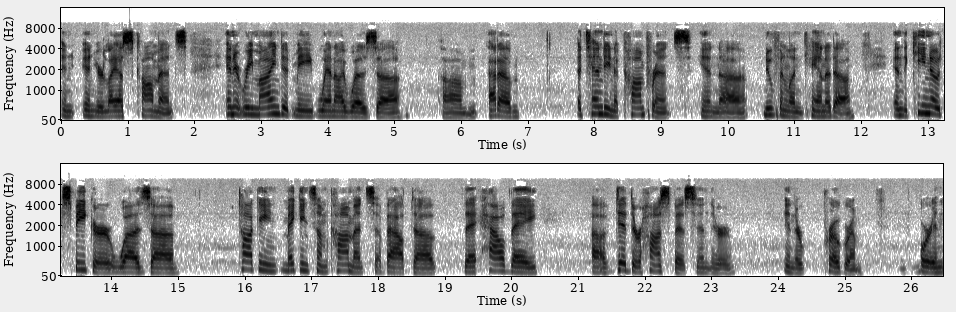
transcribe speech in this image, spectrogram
in in your last comments, and it reminded me when I was uh, um, at a attending a conference in uh, Newfoundland, Canada, and the keynote speaker was uh, talking, making some comments about uh, the, how they uh, did their hospice in their in their program mm-hmm. or in,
